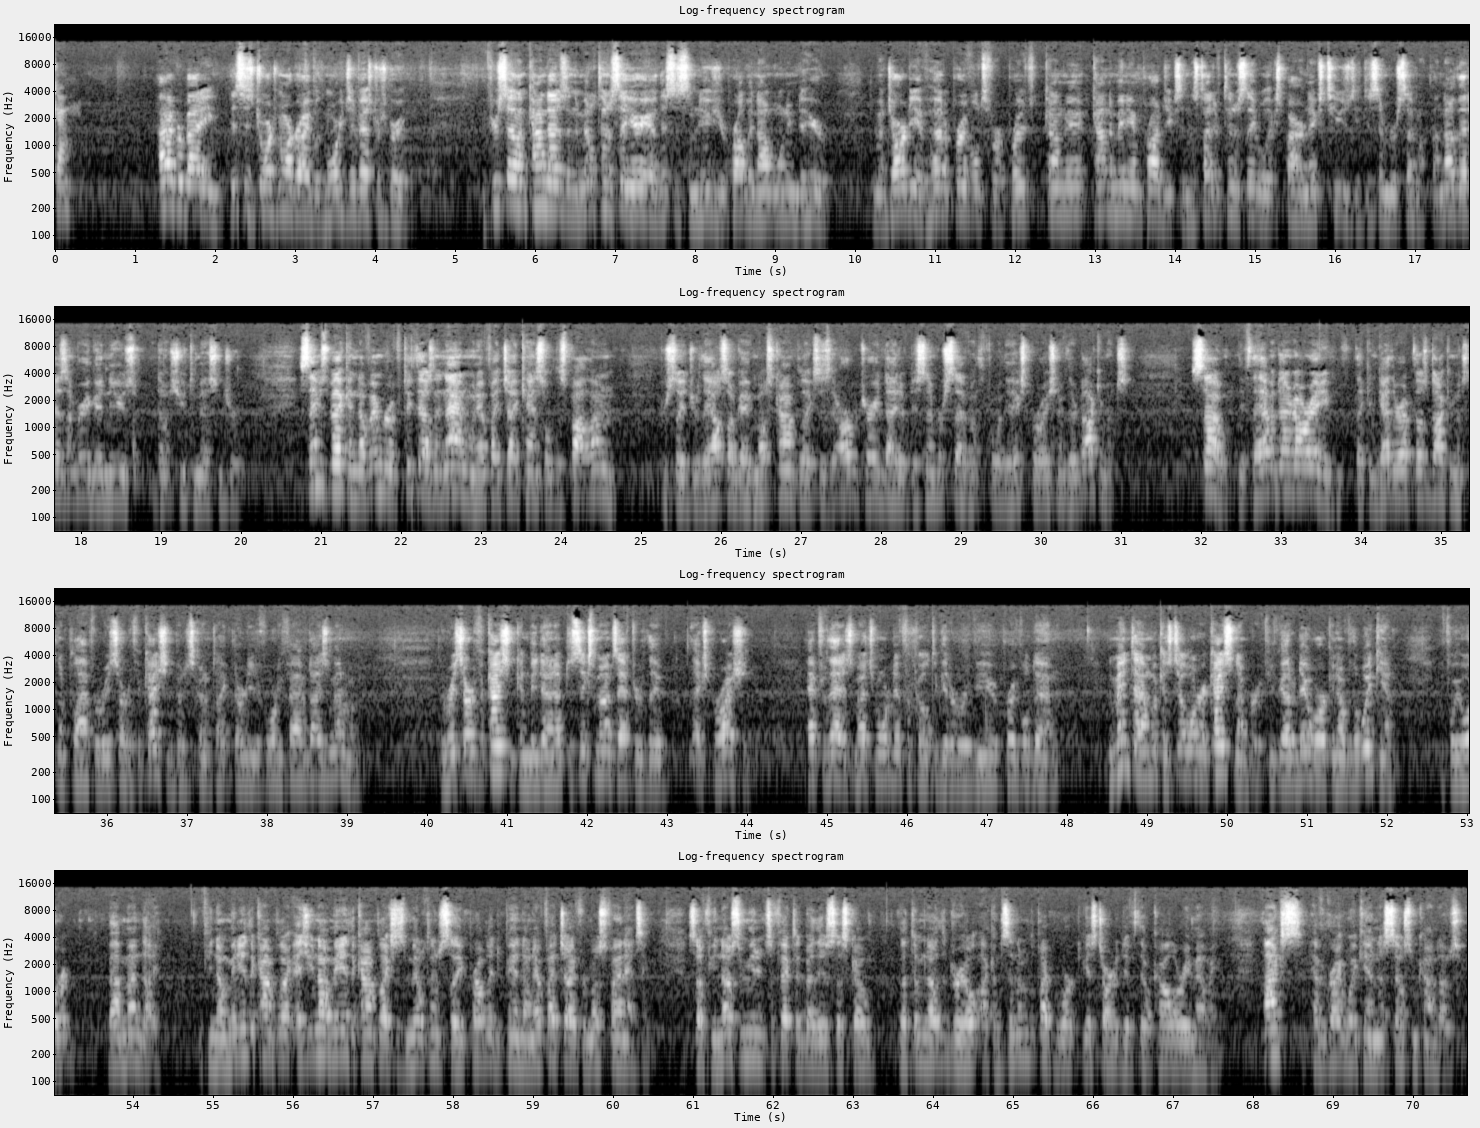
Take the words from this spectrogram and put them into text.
Go. Hi everybody, this is George Margrave with Mortgage Investors Group. If you're selling condos in the Middle Tennessee area, this is some news you're probably not wanting to hear. The majority of HUD approvals for approved condominium projects in the state of Tennessee will expire next Tuesday, December 7th. I know that isn't very good news, don't shoot the messenger. It seems back in November of 2009 when FHA canceled the spot loan procedure, they also gave most complexes the arbitrary date of December 7th for the expiration of their documents. So, if they haven't done it already, they can gather up those documents and apply for recertification, but it's going to take 30 to 45 days minimum. The recertification can be done up to six months after the expiration. After that, it's much more difficult to get a review approval done. In the meantime, we can still order a case number if you've got a deal working over the weekend, if we order it by Monday. If you know many of the complex, as you know, many of the complexes in Middle Tennessee probably depend on FHA for most financing. So if you know some units affected by this, let's go let them know the drill. I can send them the paperwork to get started if they'll call or email me. Thanks. Have a great weekend. Let's sell some condos.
